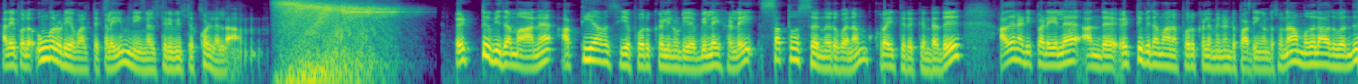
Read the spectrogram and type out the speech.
அதே போல உங்களுடைய வாழ்த்துக்களையும் நீங்கள் தெரிவித்துக் கொள்ளலாம். எட்டு விதமான அத்தியாவசிய பொருட்களினுடைய விலைகளை சத்தோச நிறுவனம் குறைத்திருக்கின்றது. அதன் அடிப்படையில் அந்த எட்டு விதமான பொருட்களும் என்னென்னு பார்த்தீங்கன்னு சொன்னால் முதலாவது வந்து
